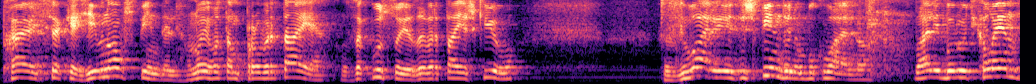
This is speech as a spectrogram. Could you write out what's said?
пхають всяке гівно в шпіндель, воно його там провертає, закусує, завертає шкіру, зварює зі шпінделем буквально. Далі беруть клин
